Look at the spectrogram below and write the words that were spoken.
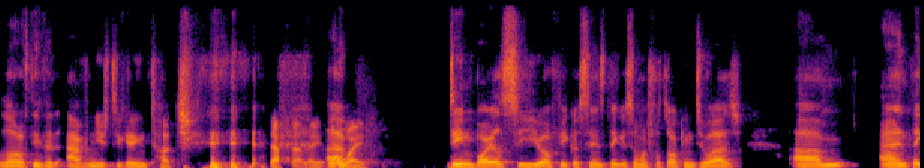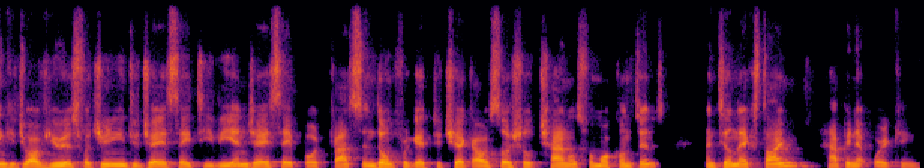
a lot of different avenues to get in touch. Definitely, um, always. Um, Dean Boyle, CEO of EkkoSense, thank you so much for talking to us. Um, and thank you to our viewers for tuning into JSA TV and JSA podcasts. And don't forget to check our social channels for more content. Until next time, happy networking.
